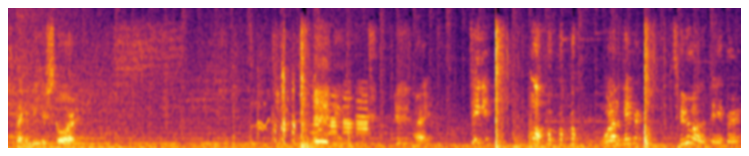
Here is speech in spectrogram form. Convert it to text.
See if I can beat your score. All right, take it. Oh, one on the paper, two on the paper.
